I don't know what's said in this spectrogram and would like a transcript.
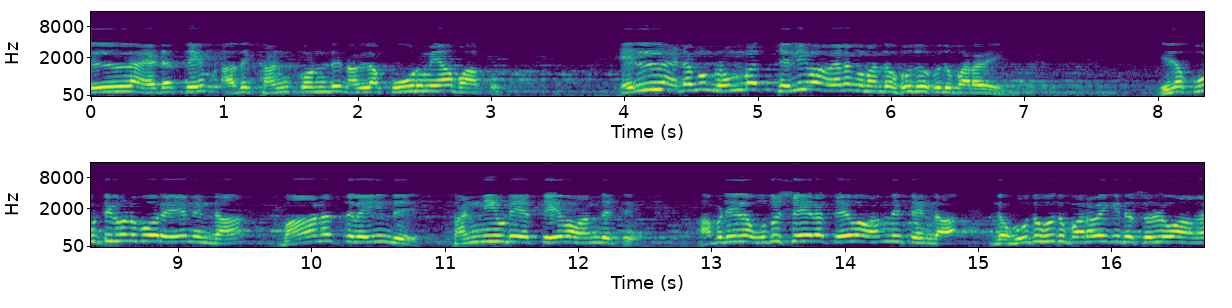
எல்லா இடத்தையும் அது கண் கொண்டு நல்ல கூர்மையா பார்க்கும். எல்லா இடமும் ரொம்ப தெளிவா விளங்கும் அந்த ஹுது ஹுது பறவை. இத கூட்டிக் கொண்டு போற ஏனென்றா வானத்திலேந்து தண்ணியுடைய தேவை வந்துட்டு அப்படி இல்ல உது செய்யற தேவை வந்துட்டேன்டா. இந்த ஹுது ஹுது பறவை கிட்ட சொல்லுவாங்க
